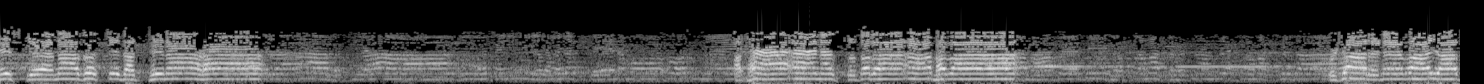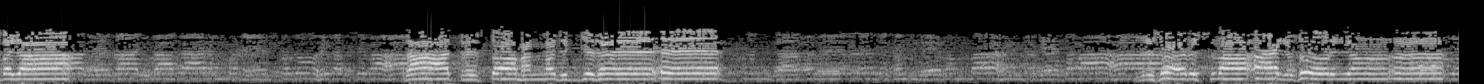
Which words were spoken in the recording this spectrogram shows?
निश्चयनासश्चिदक्षिणाः अथा न सुतरा भव उषारिणे वायातया रात्रिस्तोमन्न जिज्ञिषे दृशे विश्वाय सूर्यम्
